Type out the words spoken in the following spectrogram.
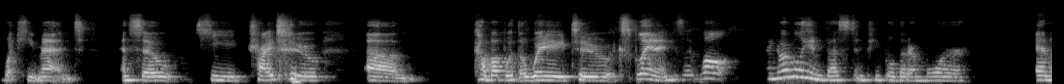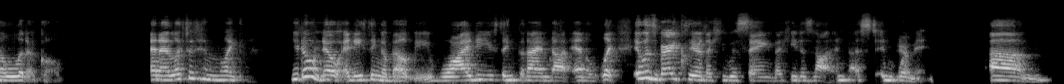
what he meant. And so he tried to um, come up with a way to explain it. He's like, well, I normally invest in people that are more analytical. And I looked at him like, you don't know anything about me. Why do you think that I am not analytical? It was very clear that he was saying that he does not invest in women. Um,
